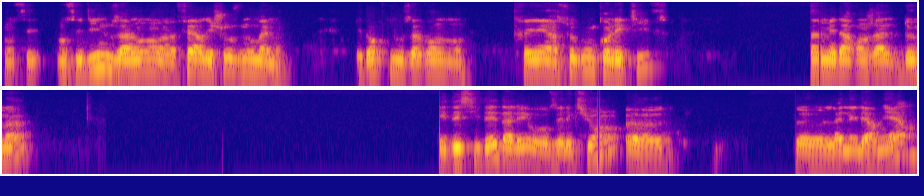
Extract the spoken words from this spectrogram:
on s'est dit, nous allons euh, faire les choses nous-mêmes. Et donc, nous avons créé un second collectif, Saint-Médard-en-Jalles demain, et décidé d'aller aux élections de l'année dernière.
